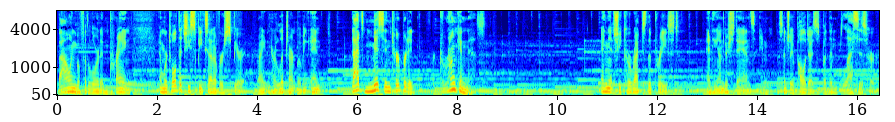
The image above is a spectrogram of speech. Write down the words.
bowing before the Lord and praying. And we're told that she speaks out of her spirit, right? And her lips aren't moving. And that's misinterpreted for drunkenness. And yet she corrects the priest and he understands and essentially apologizes, but then blesses her.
